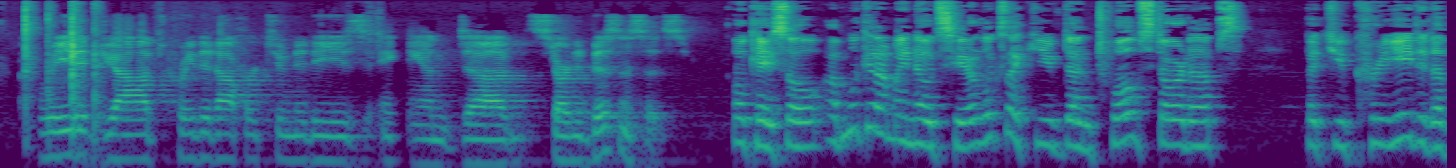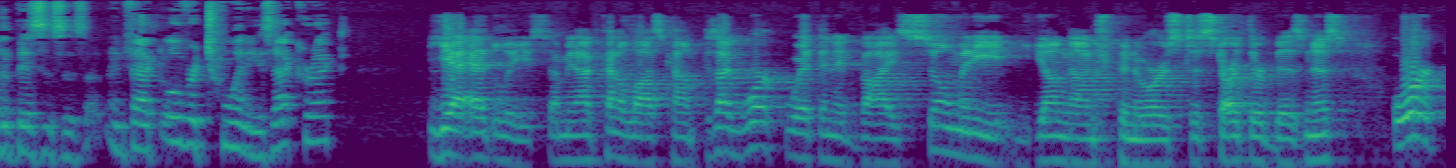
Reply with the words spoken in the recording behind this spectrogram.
created jobs, created opportunities, and uh, started businesses. Okay, so I'm looking at my notes here. It looks like you've done 12 startups, but you've created other businesses. In fact, over 20. Is that correct? Yeah, at least. I mean, I've kind of lost count because I work with and advise so many young entrepreneurs to start their business or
